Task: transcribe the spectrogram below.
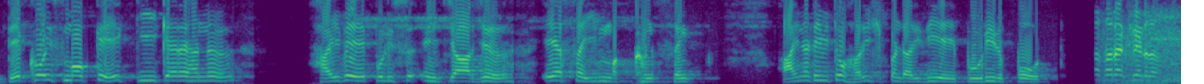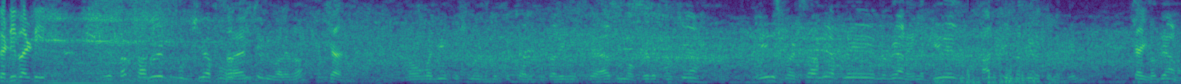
ਦੇਖੋ ਇਸ ਮੌਕੇ ਕੀ ਕਹਿ ਰਹੇ ਹਨ। Highway police incharge ASI Makhan Singh. Aaina TV ਤੋਂ ਹਰੀਸ਼ ਭੰਡਾਰੀ ਦੀ ਇਹ ਪੂਰੀ ਰਿਪੋਰਟ। ਸਰ ਐਕਸੀਡੈਂਟ ਦਾ? ਗੱਡੀ ਪਲਟੀ? ਇਹ ਸਰ ਸਾਨੂੰ ਇੱਕ ਮੁਨਸ਼ੀ ਦਾ ਫੋਨ ਆਇਆ ਢੇਰੀ ਵਾਲੇ ਦਾ। ਅੱਛਾ। 9 ਵਜੇ ਕੁਛ ਮਿੰਟ ਦੇ 40 45 ਮਿੰਟ ਤੇ ਆਇਆ ਸੀ ਮੌਕੇ ਤੇ ਪਹੁੰਚੇ ਇਹ ਇੰਸਪੈਕਟਰ ਸਾਹਿਬ ਨੇ ਆਪਣੇ ਲੁਧਿਆਣੇ ਲੱਗੇ ਨੇ ਸਭ ਕੇਂਦਰ ਦੇ ਵਿੱਚ ਲੱਗੇ। ਨੇ ਲੁਧਿਆਣਾ।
